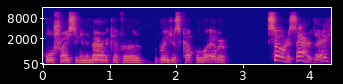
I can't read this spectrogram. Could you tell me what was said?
horse racing in America for a Breeders' Cup or whatever. So on a Saturday,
